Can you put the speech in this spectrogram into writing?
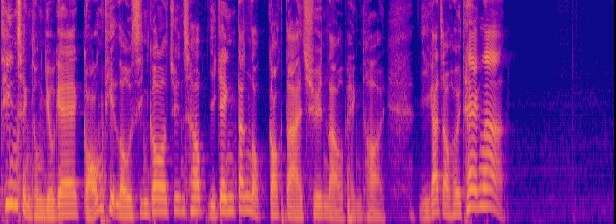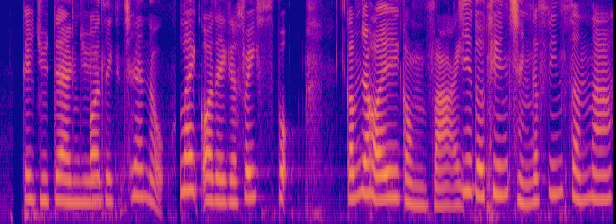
天晴童谣嘅《港铁路线歌》专辑已经登录各大串流平台，而家就去听啦！记住订阅我哋 channel，like 我哋嘅 Facebook。咁就可以咁快知道天晴嘅先生啦。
